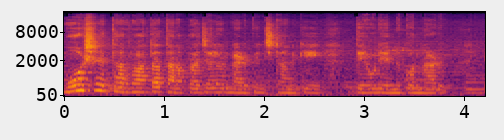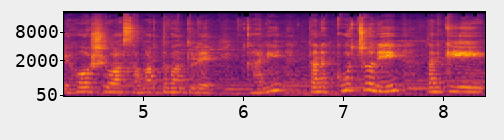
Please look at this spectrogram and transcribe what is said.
మోషే తర్వాత తన ప్రజలను నడిపించడానికి దేవుడు ఎన్నుకున్నాడు. యహోశివా సమర్థవంతుడే. కానీ తన కూర్చొని తనకి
